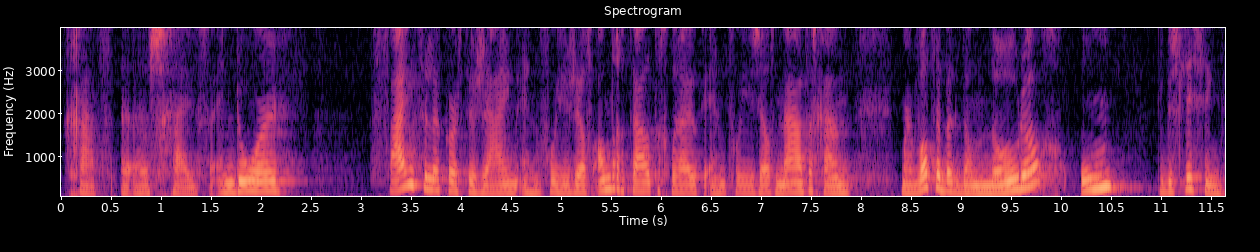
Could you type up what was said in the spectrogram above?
gaat uh, schuiven. En door feitelijker te zijn en voor jezelf andere taal te gebruiken en voor jezelf na te gaan. Maar wat heb ik dan nodig om die beslissing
